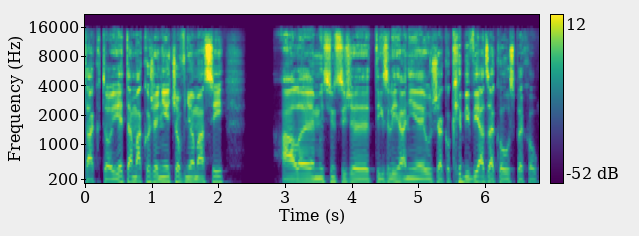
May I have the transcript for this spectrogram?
takto. Je tam akože niečo v ňom asi, ale myslím si, že tých zlyhaní je už ako keby viac ako úspechov.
